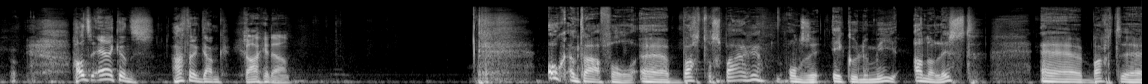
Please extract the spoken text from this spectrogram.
Hans Erkens, hartelijk dank. Graag gedaan. Ook aan tafel eh, Bart Verspagen, onze economie-analyst. Eh, Bart, eh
